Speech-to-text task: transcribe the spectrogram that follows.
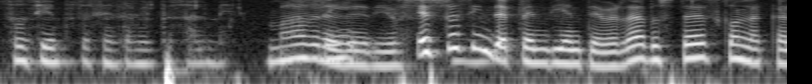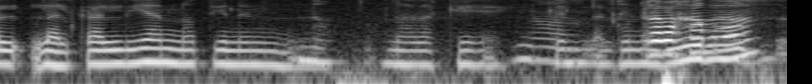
son 160 mil pesos al mes. Madre de Dios. Esto es independiente, ¿verdad? Ustedes con la, la alcaldía no tienen... No nada que, trabajamos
